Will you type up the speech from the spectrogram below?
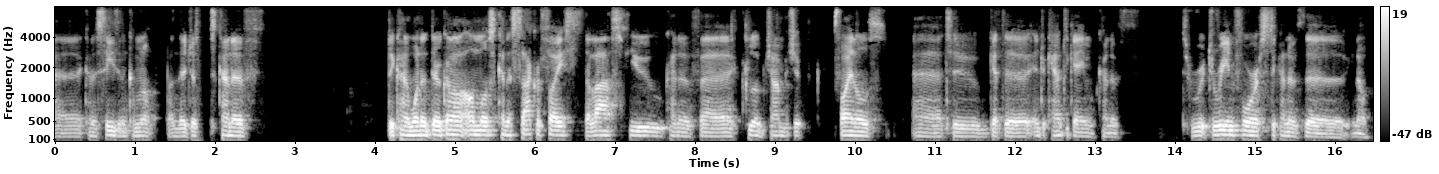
uh, kind of season coming up, and they're just kind of they kind of want to they're going to almost kind of sacrifice the last few kind of uh, club championship finals uh, to get the intercounty game kind of to, re- to reinforce the kind of the you know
